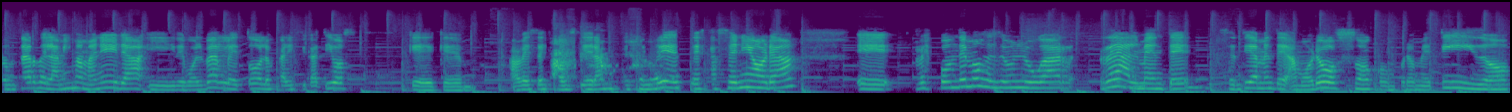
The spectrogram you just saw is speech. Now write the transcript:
contar de la misma manera y devolverle todos los calificativos que, a veces consideramos que se merece esta señora, eh, respondemos desde un lugar realmente, sentidamente amoroso, comprometido,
